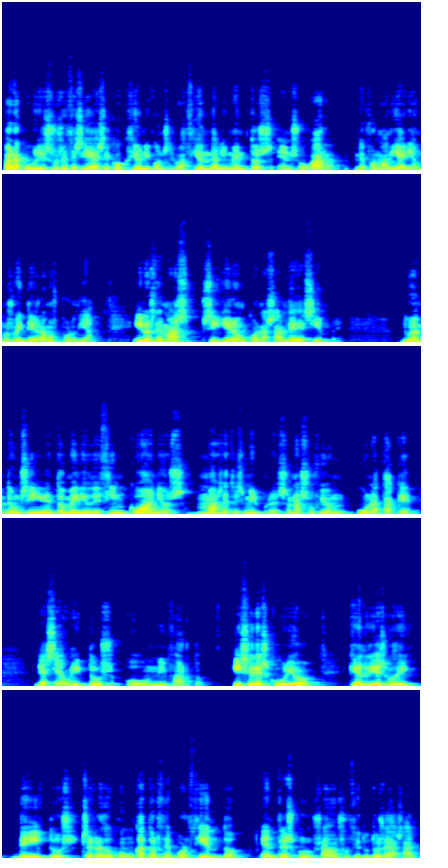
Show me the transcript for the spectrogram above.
para cubrir sus necesidades de cocción y conservación de alimentos en su hogar de forma diaria, unos 20 gramos por día. Y los demás siguieron con la sal de siempre. Durante un seguimiento medio de 5 años, más de 3.000 personas sufrieron un ataque, ya sea un ictus o un infarto. Y se descubrió que el riesgo de, ictus se redujo un 14% entre los que usaron sustitutos de la sal.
